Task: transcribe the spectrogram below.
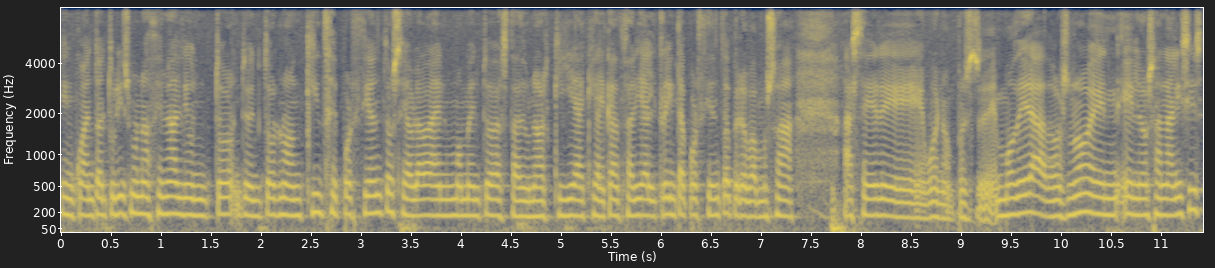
en cuanto al turismo nacional de, un de en torno a un 15%, se hablaba en un momento hasta de una horquilla que alcanzaría el 30%, pero vamos a ser eh, bueno pues eh, moderados ¿no? en, en, los análisis.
